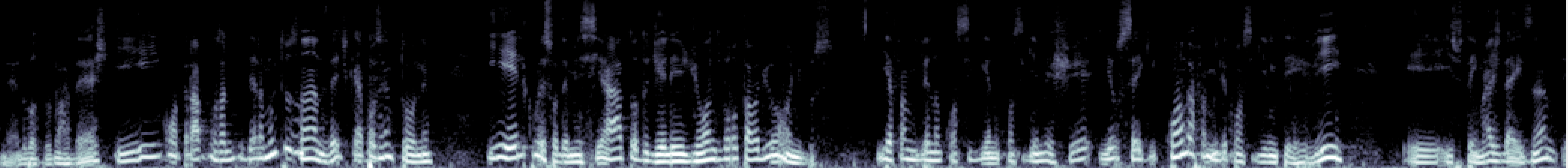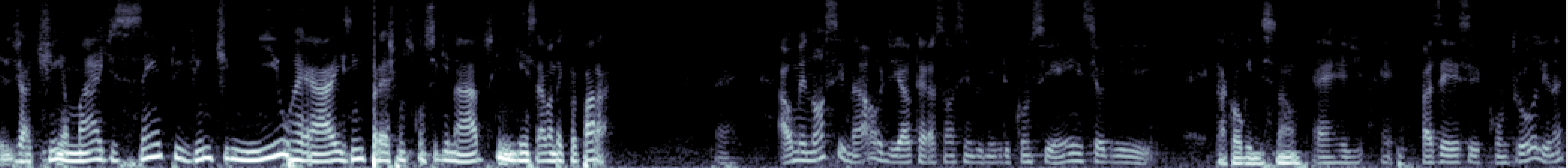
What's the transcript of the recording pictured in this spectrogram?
né, do Banco do Nordeste, e encontrava com os amigos dele há muitos anos, desde que uhum. aposentou, né? E ele começou a demenciar, todo dia ele ia de ônibus e voltava de ônibus. E a família não conseguia, não conseguia mexer. E eu sei que quando a família conseguiu intervir, isso tem mais de 10 anos, ele já tinha mais de 120 mil reais em empréstimos consignados que ninguém sabe onde é que foi parar ao menor sinal de alteração assim do nível de consciência ou de da cognição é, é, fazer esse controle né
